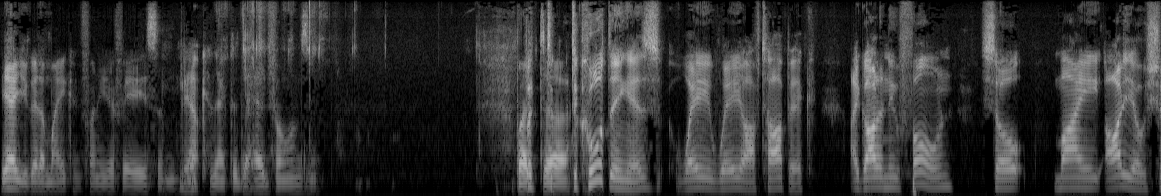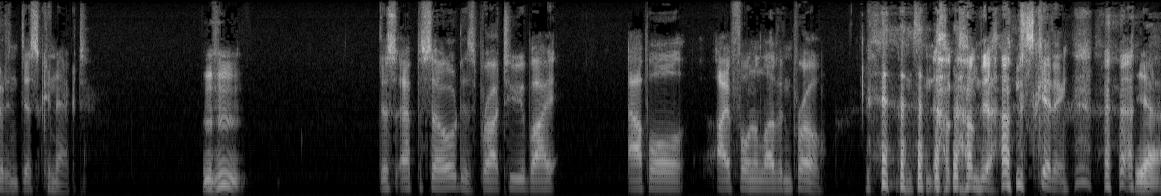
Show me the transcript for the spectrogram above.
Yeah, you got a mic in front of your face and Yeah. connected to headphones. And... But, But, the, uh, the cool thing is, way way off topic. I got a new phone, so my audio shouldn't disconnect. Mm-hmm. This episode is brought to you by Apple iPhone 11 Pro. I'm, I'm, I'm just kidding. yeah.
